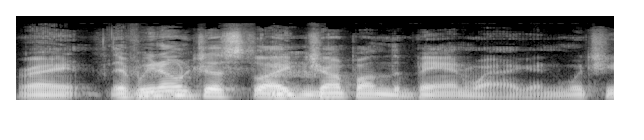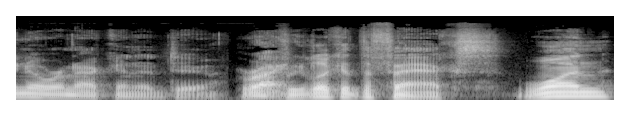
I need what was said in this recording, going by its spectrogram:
right? If we Mm-hmm. don't just like jump on the bandwagon, which you know we're not going to do, Right. If we look at the facts, one,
